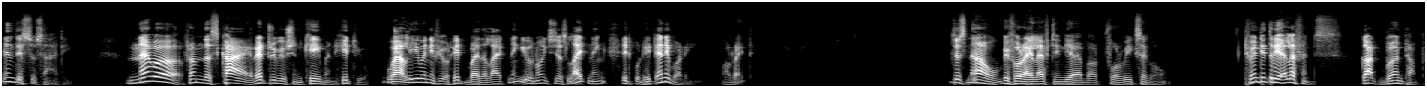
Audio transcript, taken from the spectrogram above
in this society. Never from the sky retribution came and hit you. Well, even if you're hit by the lightning, you know it's just lightning, it could hit anybody, all right? Just now, before I left India about four weeks ago, twenty-three elephants got burnt up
